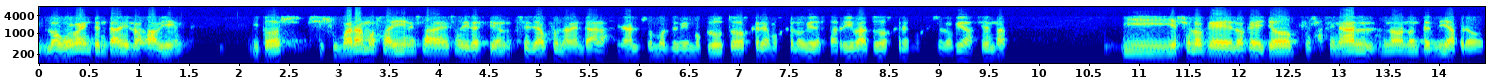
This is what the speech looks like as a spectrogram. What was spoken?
lo vuelva a intentar y lo haga bien. Y todos, si sumáramos ahí en esa, esa dirección, sería fundamental. Al final somos del mismo club, todos queremos que el Oviedo está arriba, todos queremos que se lo Oviedo hacienda y eso es lo que lo que yo pues al final no, no entendía pero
